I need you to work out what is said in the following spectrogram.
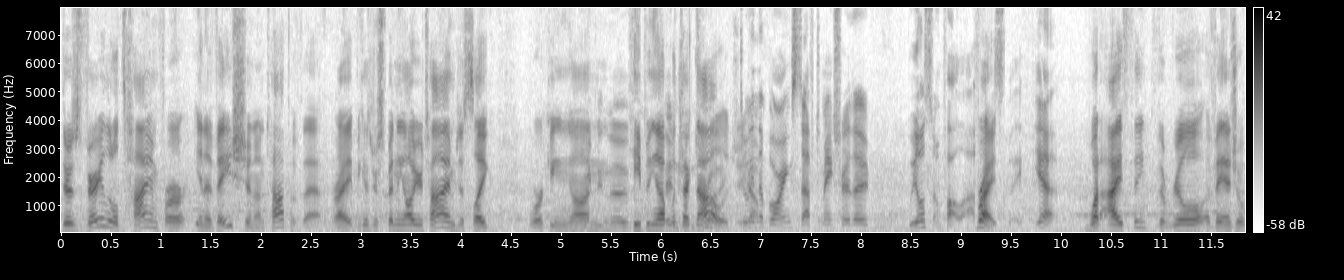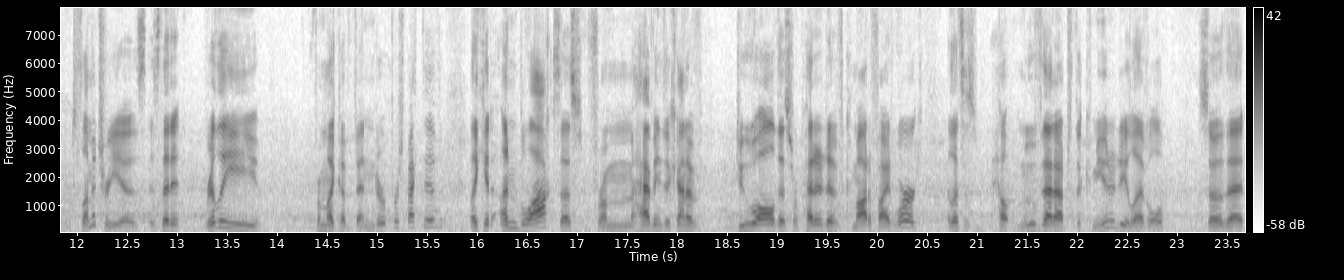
there's very little time for innovation on top of that, right? Because you're spending all your time just like working on Keeping keeping up with technology. Doing Yeah. the boring stuff to make sure the wheels don't fall off. Right. basically. Yeah. What I think the real advantage of OpenTelemetry is, is that it really, from like a vendor perspective, like it unblocks us from having to kind of do all this repetitive commodified work. It lets us help move that out to the community level so that,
